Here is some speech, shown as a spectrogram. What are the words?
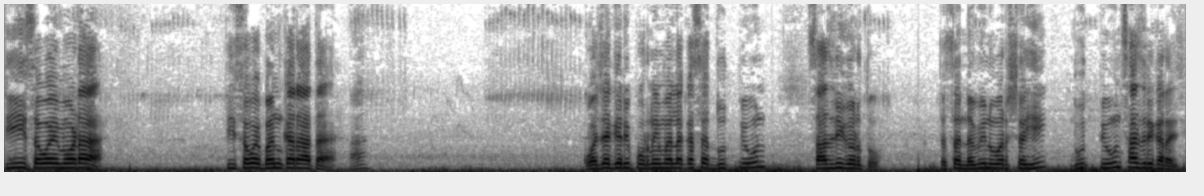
ती सवय मोडा. ती सवय बंद करा आता. हा? कोजागिरी पौर्णिमेला कसं दूध पिऊन साजरी करतो. तसं नवीन वर्ष ही दूध पिऊन साजरी करायची.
